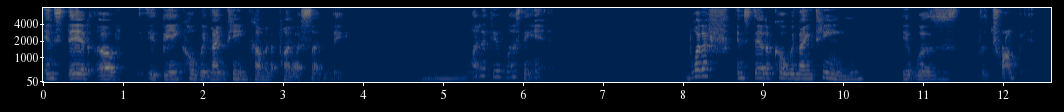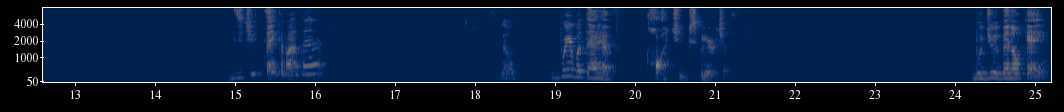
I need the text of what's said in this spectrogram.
instead of it being COVID 19 coming upon us suddenly, what if it was the end? What if instead of COVID 19, it was the trumpet? Did you think about that? You know, where would that have caught you spiritually? Would you have been okay?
